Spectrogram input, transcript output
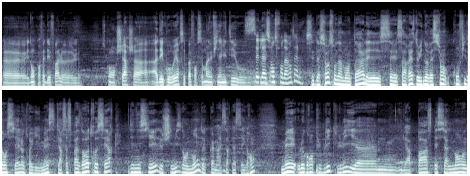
et donc, en fait, des fois, le ce qu'on cherche à, découvrir, c'est pas forcément la même finalité. C'est de la science fondamentale. C'est de la science fondamentale et ça reste de l'innovation confidentielle, entre guillemets. C'est-à-dire ça se passe dans notre cercle d'initiés, de chimistes dans le monde, comme un cercle assez grand. Mais le grand public, lui, euh, il n'a pas spécialement,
